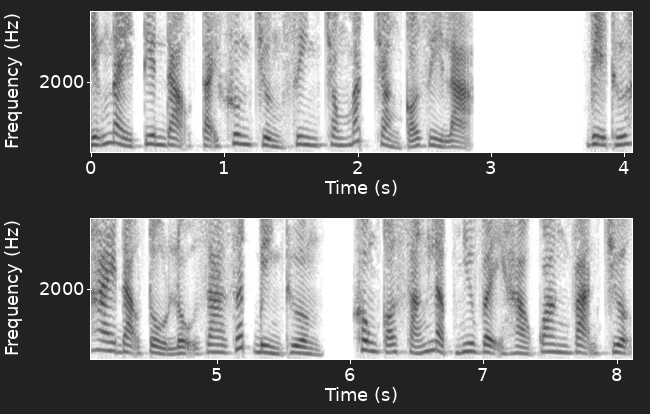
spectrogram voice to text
Những này tiên đạo tại khương trường sinh trong mắt chẳng có gì lạ vị thứ hai đạo tổ lộ ra rất bình thường, không có sáng lập như vậy hào quang vạn trượng,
